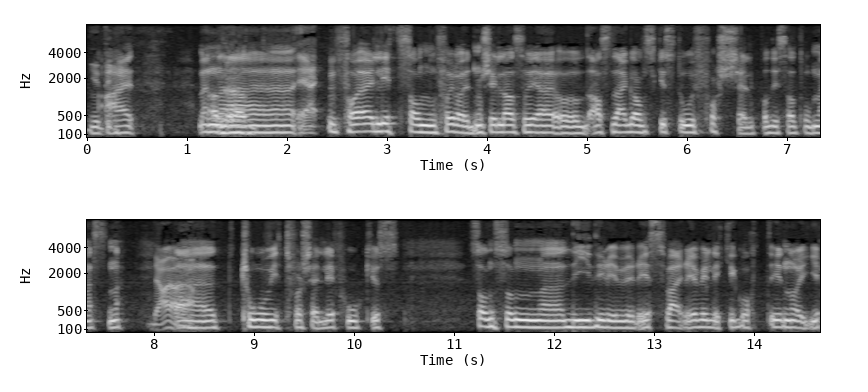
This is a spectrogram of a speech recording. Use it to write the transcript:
ingenting. Nei. Men eh, jeg, for litt sånn for ordens skyld, altså, vi er altså, det er ganske stor forskjell på disse to messene. Ja, ja, ja. Er to vidt forskjellige fokus. Sånn som uh, de driver i Sverige, ville ikke gått i Norge.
